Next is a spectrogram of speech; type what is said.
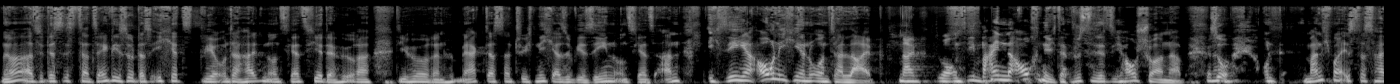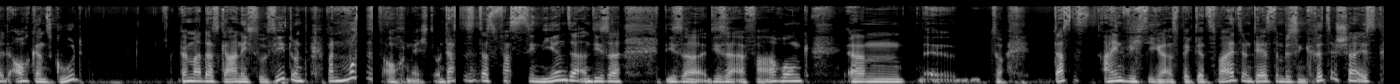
Ne? Also das ist tatsächlich so, dass ich jetzt, wir unterhalten uns jetzt hier, der Hörer, die Hörerin merkt das natürlich nicht. Also wir sehen uns jetzt an. Ich sehe ja auch nicht ihren Unterleib. Nein. So, und die meinen auch nicht. Dann wüssten sie, dass ich Hausschuhe anhabe. Genau. So. Und manchmal ist das halt auch ganz gut, wenn man das gar nicht so sieht und man muss es auch nicht. Und das ist das Faszinierende an dieser, dieser, dieser Erfahrung. Ähm, äh, so. Das ist ein wichtiger Aspekt. Der zweite, und der ist ein bisschen kritischer, ist,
